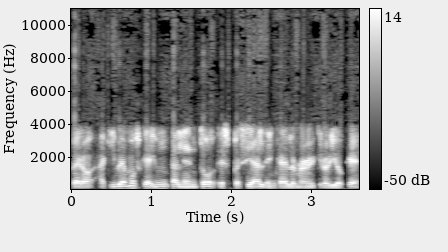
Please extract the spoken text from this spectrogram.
pero aquí vemos que hay un talento especial en Kyler Murray. Creo yo que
